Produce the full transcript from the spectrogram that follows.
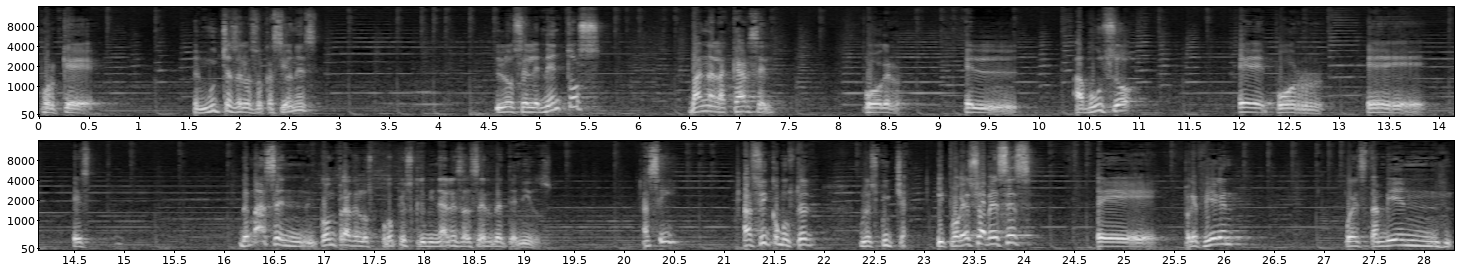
Porque en muchas de las ocasiones los elementos van a la cárcel por el abuso, eh, por eh, demás en contra de los propios criminales al ser detenidos. Así, así como usted lo escucha. Y por eso a veces eh, prefieren pues también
